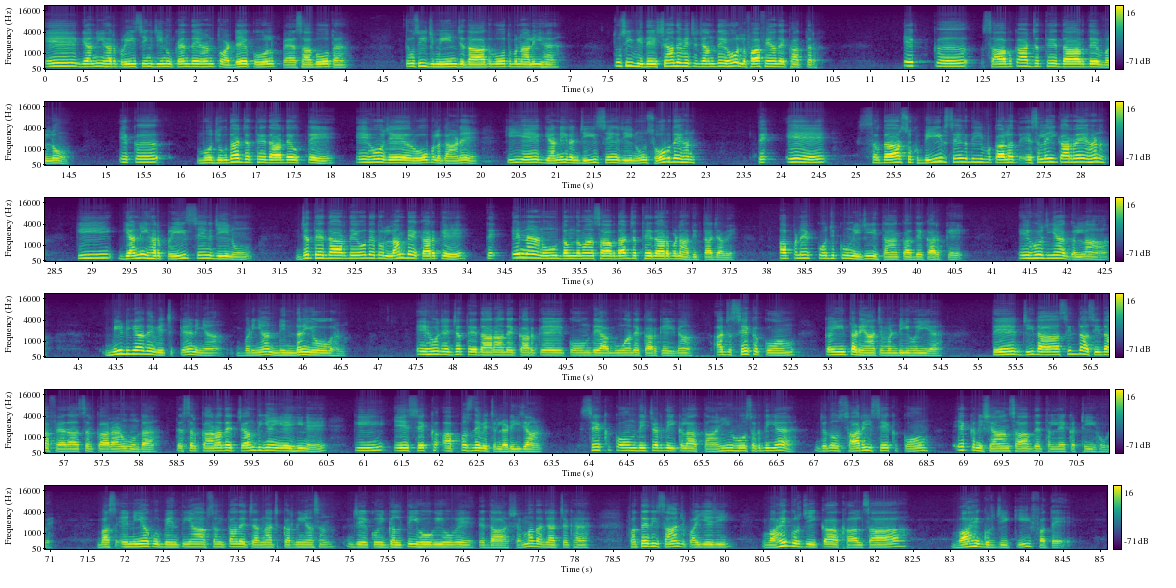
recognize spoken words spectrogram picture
ਇਹ ਗਿਆਨੀ ਹਰਪ੍ਰੀਤ ਸਿੰਘ ਜੀ ਨੂੰ ਕਹਿੰਦੇ ਹਨ, ਤੁਹਾਡੇ ਕੋਲ ਪੈਸਾ ਬਹੁਤ ਹੈ। ਤੁਸੀਂ ਜ਼ਮੀਨ ਜਾਇਦਾਦ ਬਹੁਤ ਬਣਾ ਲਈ ਹੈ। ਤੁਸੀਂ ਵਿਦੇਸ਼ਾਂ ਦੇ ਵਿੱਚ ਜਾਂਦੇ ਹੋ ਲਿਫਾਫਿਆਂ ਦੇ ਖਾਤਰ। ਇੱਕ ਸਾਬਕਾ ਜਥੇਦਾਰ ਦੇ ਵੱਲੋਂ, ਇੱਕ ਮੌਜੂਦਾ ਜਥੇਦਾਰ ਦੇ ਉੱਤੇ ਇਹੋ ਜਿਹੇ ਆਰੋਪ ਲਗਾਣੇ ਕਿ ਇਹ ਗਿਆਨੀ ਰਣਜੀਤ ਸਿੰਘ ਜੀ ਨੂੰ ਸੋਭਦੇ ਹਨ ਤੇ ਇਹ ਸਰਦਾਰ ਸੁਖਬੀਰ ਸਿੰਘ ਦੀ ਵਕਾਲਤ ਇਸ ਲਈ ਕਰ ਰਹੇ ਹਨ ਕਿ ਗਿਆਨੀ ਹਰਪ੍ਰੀਤ ਸਿੰਘ ਜੀ ਨੂੰ ਜਥੇਦਾਰ ਦੇ ਉਹਦੇ ਤੋਂ ਲਾਂਭੇ ਕਰਕੇ ਤੇ ਇਹਨਾਂ ਨੂੰ ਦਮਦਮਾ ਸਾਹਿਬ ਦਾ ਜਥੇਦਾਰ ਬਣਾ ਦਿੱਤਾ ਜਾਵੇ। ਆਪਣੇ ਕੁਝ ਕੁ ਨਿੱਜੀ ਹਿੱਤਾਂ ਕਰਦੇ ਕਰਕੇ ਇਹੋ ਜੀਆਂ ਗੱਲਾਂ ਮੀਡੀਆ ਦੇ ਵਿੱਚ ਕਹਿਣੀਆਂ ਬੜੀਆਂ ਨਿੰਦਣਯੋਗ ਹਨ। ਇਹੋ ਜਿਹੇ ਜਥੇਦਾਰਾਂ ਦੇ ਕਰਕੇ, ਕੌਮ ਦੇ ਆਗੂਆਂ ਦੇ ਕਰਕੇ ਹੀ ਨਾ, ਅੱਜ ਸਿੱਖ ਕੌਮ ਕਈ ਧੜਿਆਂ 'ਚ ਵੰਡੀ ਹੋਈ ਹੈ ਤੇ ਜਿਹਦਾ ਸਿੱਧਾ ਸਿੱਧਾ ਫਾਇਦਾ ਸਰਕਾਰਾਂ ਨੂੰ ਹੁੰਦਾ ਤੇ ਸਰਕਾਰਾਂ ਦੇ ਚਾਹੁੰਦੀਆਂ ਹੀ ਇਹੀ ਨੇ ਕਿ ਇਹ ਸਿੱਖ ਆਪਸ ਦੇ ਵਿੱਚ ਲੜੀ ਜਾਣ। ਸਿੱਖ ਕੌਮ ਦੀ ਚੜ੍ਹਦੀ ਕਲਾ ਤਾਂ ਹੀ ਹੋ ਸਕਦੀ ਹੈ ਜਦੋਂ ਸਾਰੀ ਸਿੱਖ ਕੌਮ ਇੱਕ ਨਿਸ਼ਾਨ ਸਾਹਿਬ ਦੇ ਥੱਲੇ ਇਕੱਠੀ ਹੋਵੇ। ਬਸ ਇੰਨੀਆਂ ਕੁ ਬੇਨਤੀਆਂ ਆਪ ਸੰਗਤਾਂ ਦੇ ਚਰਨਾਂ 'ਚ ਕਰਨੀਆਂ ਸਨ। ਜੇ ਕੋਈ ਗਲਤੀ ਹੋ ਗਈ ਹੋਵੇ ਤੇ ਦਾ ਸ਼ਮਾ ਦਾ ਜਾਚਕ ਹੈ। ਫਤਿਹ ਦੀ ਸਾਂਝ ਪਾਈਏ ਜੀ। ਵਾਹਿਗੁਰੂ ਜੀ ਕਾ ਖਾਲਸਾ। ਵਾਹਿਗੁਰੂ ਜੀ ਕੀ ਫਤਿਹ।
